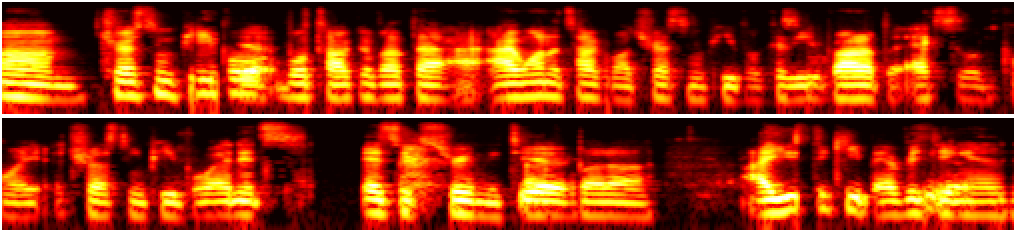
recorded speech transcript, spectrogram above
Um, trusting people. Yeah. We'll talk about that. I, I want to talk about trusting people because you brought up an excellent point. Trusting people, and it's it's extremely tough. Yeah. But uh, I used to keep everything Yeah. in.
